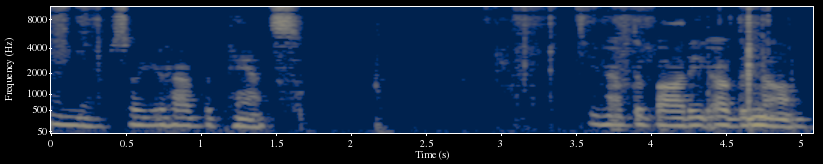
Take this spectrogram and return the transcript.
and there. So you have the pants. You have the body of the gnome.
